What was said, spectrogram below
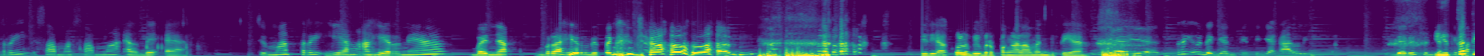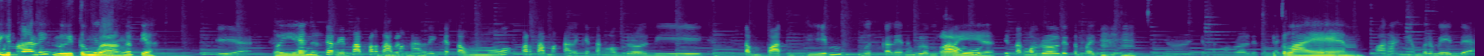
Tri sama-sama LDR. Cuma Tri yang Mhm. akhirnya banyak berakhir di tengah jalan. Jadi aku lebih berpengalaman gitu ya. Iya iya. Tri udah ganti tiga kali. Dari sejak Itu kita tiga kenal. kali, lu hitung Iya. banget ya. Iya. Oh iya. yang bener, cerita pertama Bener. kali ketemu, pertama kali kita ngobrol di tempat gym, buat kalian yang belum Oh, tahu, iya. kita ngobrol di tempat gym. Mm-mm. Nah, kita ngobrol di tempat Itu gym, lain. orang yang berbeda.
